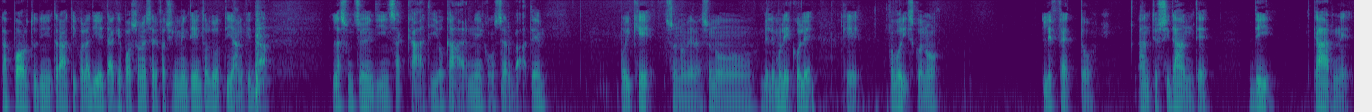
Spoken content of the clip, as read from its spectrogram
l'apporto di nitrati con la dieta che possono essere facilmente introdotti anche dall'assunzione di insaccati o carne conservate, poiché sono, sono delle molecole che favoriscono l'effetto antiossidante di carne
